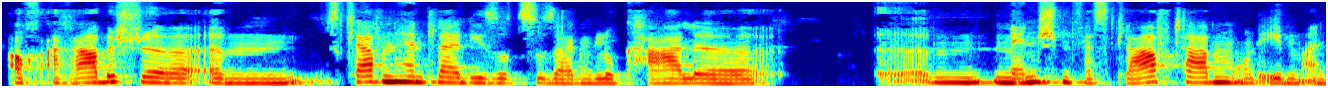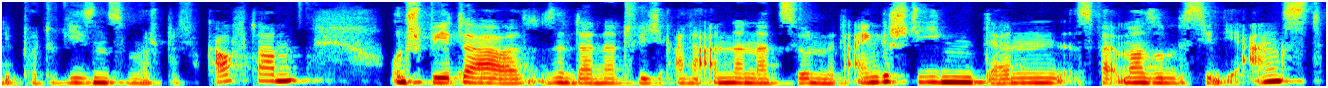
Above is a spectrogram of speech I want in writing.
auch arabische ähm, Sklavenhändler, die sozusagen lokale ähm, Menschen versklavt haben und eben an die Portugiesen zum Beispiel verkauft haben. Und später sind dann natürlich alle anderen Nationen mit eingestiegen, denn es war immer so ein bisschen die Angst,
